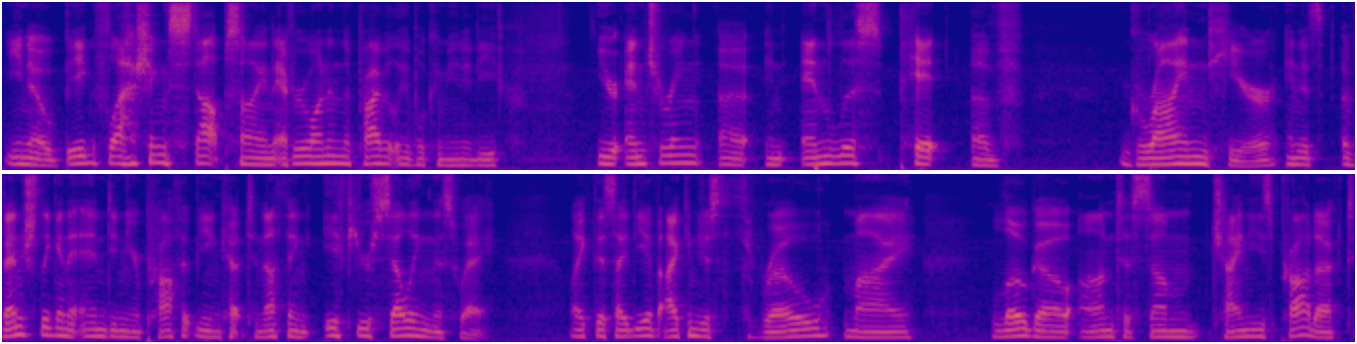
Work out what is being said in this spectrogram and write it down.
you know, big flashing stop sign everyone in the private label community, you're entering uh, an endless pit of grind here and it's eventually going to end in your profit being cut to nothing if you're selling this way. Like this idea of i can just throw my logo onto some chinese product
